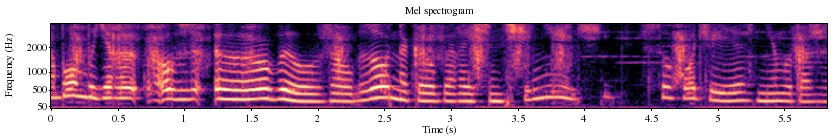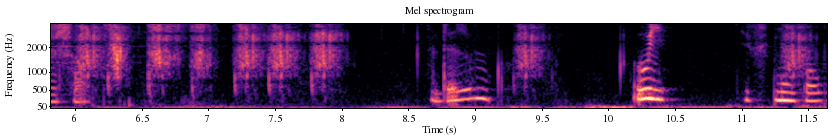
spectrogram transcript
На бомбу я е, робив вже обзор на Calibration ще ні. Що хоче, я зніму даже шорт. А де звук? Ой, я чуть не упав.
